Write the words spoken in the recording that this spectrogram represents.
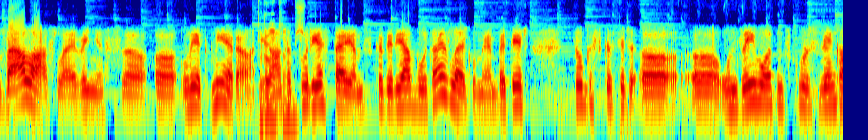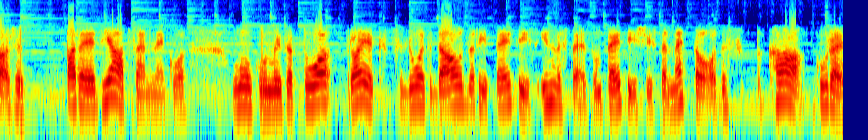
vēlās, lai viņas uh, uh, liek mierā. Jā, Protams. tad tur iespējams, ka ir jābūt aizliegumiem, bet ir sugas, kas ir uh, uh, un dzīvotnes, kuras vienkārši ir pareizi jāapsaimnieko. Lūk, līdz ar to projekts ļoti daudz arī pētīs, investēs un pētīs šīs metodes, kā kurai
